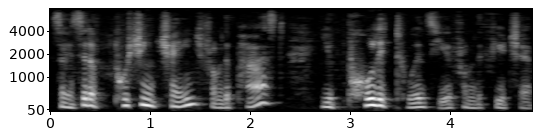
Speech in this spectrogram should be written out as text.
So instead of pushing change from the past, you pull it towards you from the future.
